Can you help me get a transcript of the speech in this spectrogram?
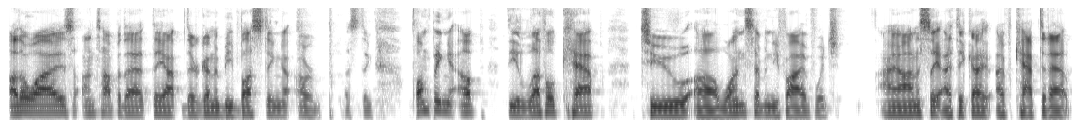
otherwise, on top of that, they they're going to be busting or busting, bumping up the level cap to uh, 175, which I honestly I think I, I've capped it out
